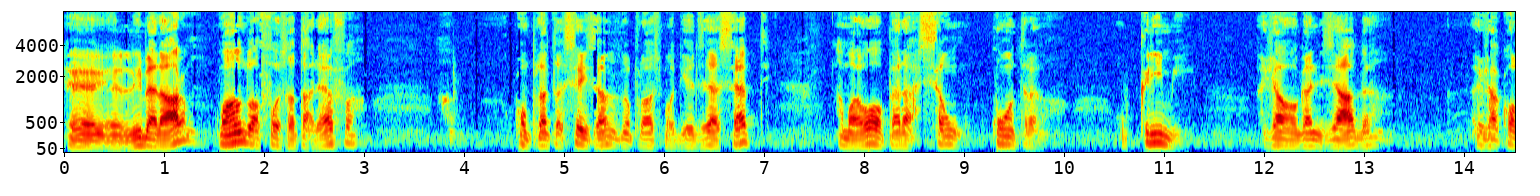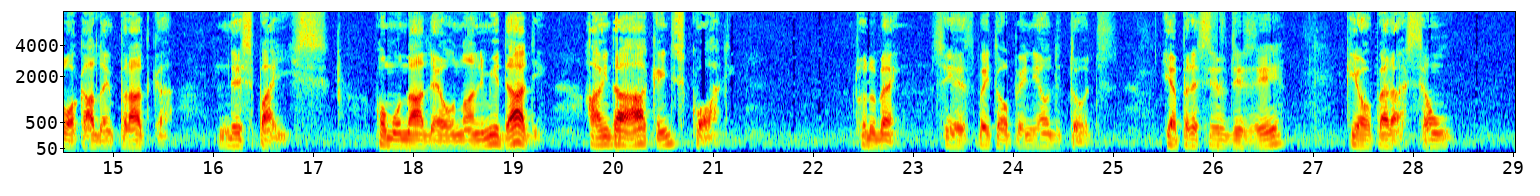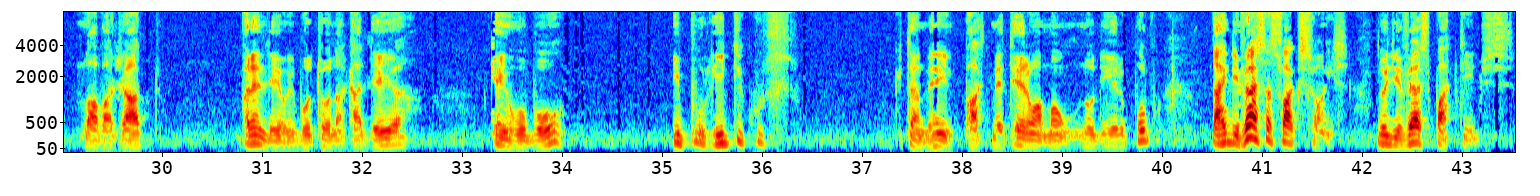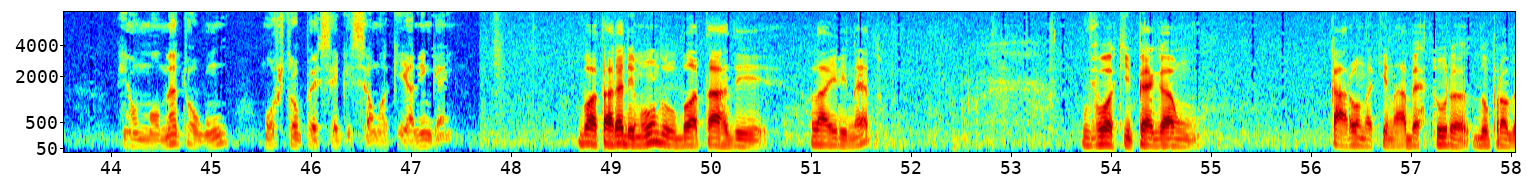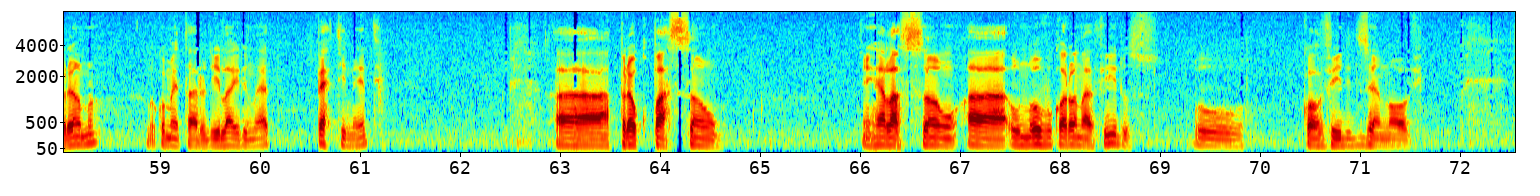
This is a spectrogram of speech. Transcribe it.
eh, liberaram, quando a Força Tarefa completa seis anos, no próximo dia 17, a maior operação contra o crime já organizada, já colocada em prática nesse país. Como nada é unanimidade, ainda há quem discorde. Tudo bem, se respeita a opinião de todos. E é preciso dizer que a Operação Lava Jato prendeu e botou na cadeia quem roubou e políticos que também meteram a mão no dinheiro público das diversas facções, dos diversos partidos. Em um momento algum mostrou perseguição aqui a ninguém. Boa tarde, Edmundo. Boa tarde, Laíri Neto. Vou aqui pegar um, carona aqui na abertura do programa, no comentário de Laíri Neto, pertinente. A preocupação em relação ao novo coronavírus, o Covid-19,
